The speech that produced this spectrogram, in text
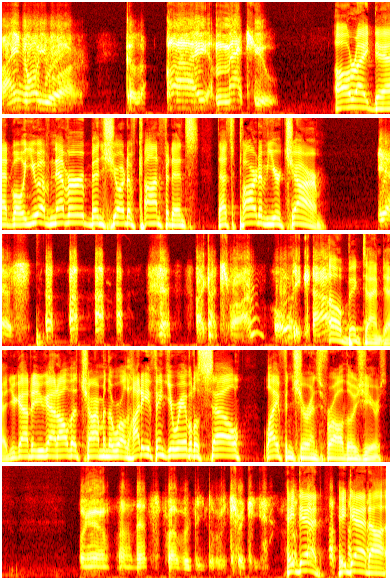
I know you are, because I met you. All right, Dad. Well, you have never been short of confidence. That's part of your charm. Yes. I got charm. Holy cow. Oh, big time, Dad. You got you got all the charm in the world. How do you think you were able to sell life insurance for all those years? Well, uh, that's probably a little tricky. Hey, Dad. Hey, Dad. Uh,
